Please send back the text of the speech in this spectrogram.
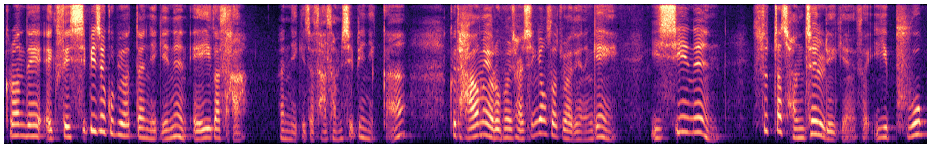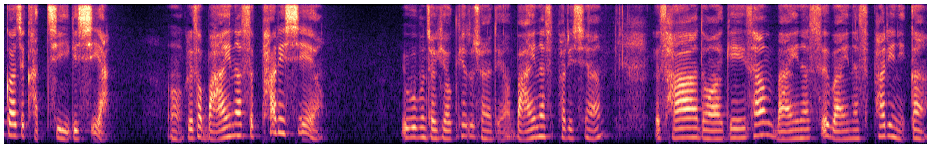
그런데 x의 12제곱이었다는 얘기는 a가 4라는 얘기죠. 4, 3, 10이니까. 그 다음에 여러분 잘 신경 써줘야 되는 게 이 c는 숫자 전체를 얘기해요. 그래서 이 부호까지 같이 이게 c야. 어, 그래서 마이너스 8이 c예요. 이 부분 잘 기억해 두셔야 돼요. 마이너스 8이 c야. 4 더하기 3 마이너스 마이너스 8이니까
